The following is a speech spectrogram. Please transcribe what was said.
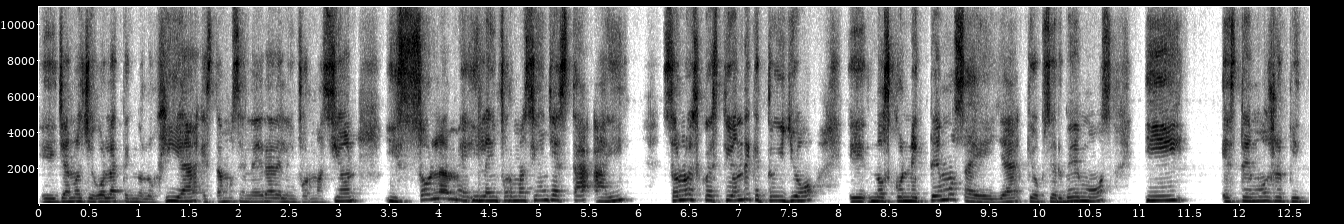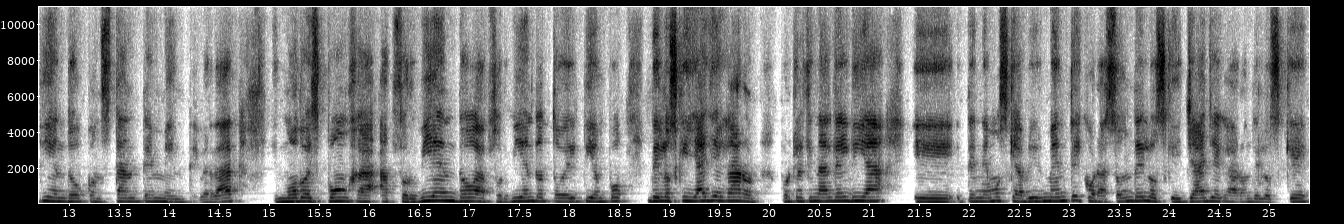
eh, ya nos llegó la tecnología, estamos en la era de la información y, solamente, la información ya está ahí. Solo es cuestión de que tú y yo eh, nos conectemos a ella, que observemos y estemos repitiendo constantemente, ¿verdad? En modo esponja, absorbiendo, absorbiendo todo el tiempo de los que ya llegaron, porque al final del día eh, tenemos que abrir mente y corazón de los que ya llegaron, de los que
